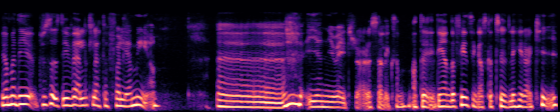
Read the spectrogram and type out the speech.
Ja men det är precis, det är väldigt lätt att följa med eh, i en new age-rörelse. Liksom. Att det, det ändå finns en ganska tydlig hierarki.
